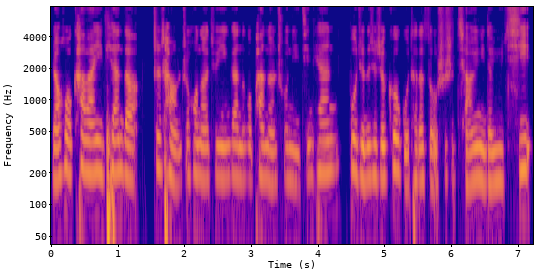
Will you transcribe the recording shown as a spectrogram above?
然后看完一天的市场之后呢，就应该能够判断出你今天布局的这只个股它的走势是强于你的预期，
